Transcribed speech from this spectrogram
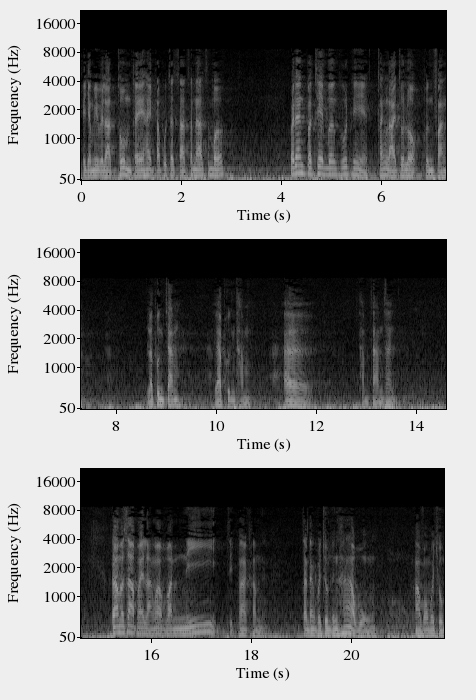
ก็ยังมีเวลาทุ่มเทให้พระพุทธศาสนาเสมอ เพราะฉะนั้นประเทศเมืองพุทธนี่ทั้งหลายทั่วโลกพึงฟัง แล้วพึงจำแล้วพึงทำเออทำตามท่าน เรามาทราบภายหลังว่าวันนี้สิบห้าคำเนี่ยท่านตั้งประชุมถึงห้าวงห้าวงประชุม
